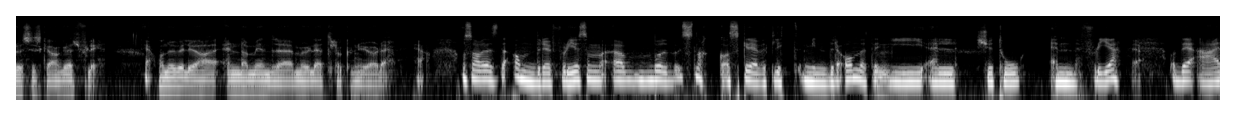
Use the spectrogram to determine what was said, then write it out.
russiske angrepsfly. Ja. Og nå vil vi ha enda mindre mulighet til å kunne gjøre det. Ja. Og så har vi det andre flyet som er både snakka og skrevet litt mindre om, dette IL-22M-flyet. Ja. Og det er,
